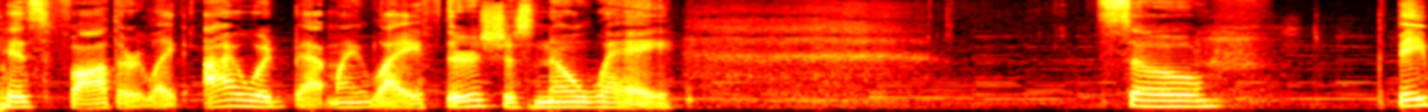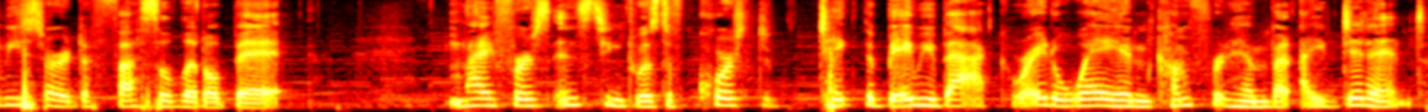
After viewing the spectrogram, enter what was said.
his father. Like, I would bet my life. There's just no way. So the baby started to fuss a little bit. My first instinct was, of course, to take the baby back right away and comfort him, but I didn't.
